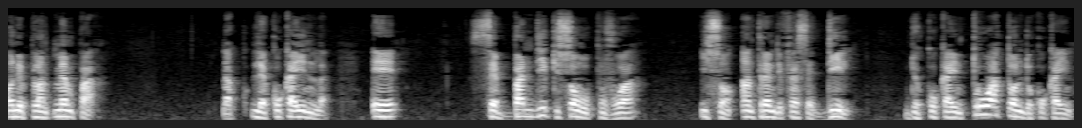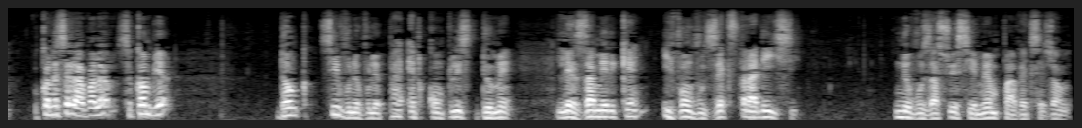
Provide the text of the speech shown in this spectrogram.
on ne plante même pas les cocaïnes et ces bandits qui sont au pouvoir, ils sont en train de faire ces deals de cocaïne, 3 tonnes de cocaïne. Vous connaissez la valeur? C'est combien? Donc, si vous ne voulez pas être complice demain, les Américains, ils vont vous extrader ici. Ne vous associez même pas avec ces gens-là.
